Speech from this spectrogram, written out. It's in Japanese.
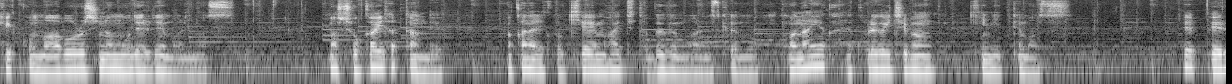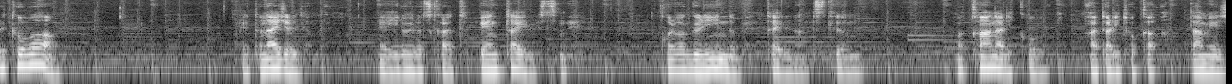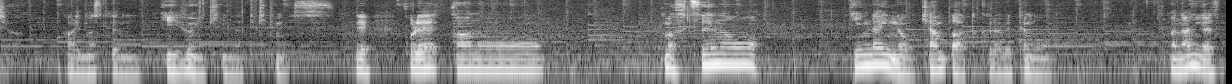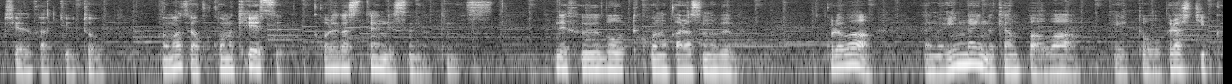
結構幻のモデルでもあります。まあ初回だったんで、まあ、かなりこう気合も入ってた部分もあるんですけども、まあ、なんやかんやこれが一番気に入ってます。でベルトはえっとナイジェルでも、えー、いろいろ使われてベンタイルですね。これはグリーンのベンタイルなんですけども、まあ、かなりこう当たりとかダメージはありますけどもいい雰囲気になってきてます。でこれあのー、まあ普通のインラインのキャンパーと比べても、まあ、何が違うかっていうと、まあ、まずはここのケース。これがステンレスになってます。で風防ってこのガラスの部分。これはあのインラインのキャンパーは、えーと、プラスチック。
